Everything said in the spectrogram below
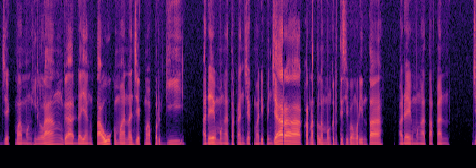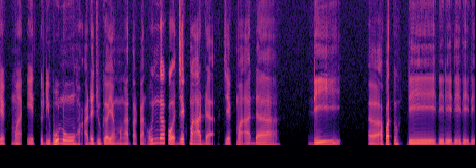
Jack Ma menghilang, nggak ada yang tahu ke mana Jack Ma pergi. Ada yang mengatakan Jack Ma di penjara karena telah mengkritisi pemerintah. Ada yang mengatakan Jack Ma itu dibunuh. Ada juga yang mengatakan, oh enggak kok, Jack Ma ada. Jack Ma ada di uh, apa tuh di di di di di, di,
